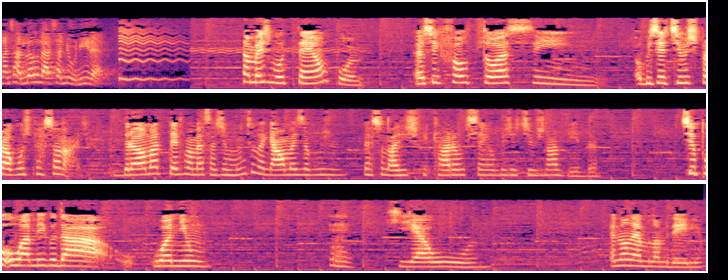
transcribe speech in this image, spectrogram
งั้นฉันเลิกแล้วฉันอยู่นี่แหละ Ao mesmo tempo, eu achei que faltou, assim, objetivos para alguns personagens. Drama teve uma mensagem muito legal, mas alguns personagens ficaram sem objetivos na vida. Tipo, o amigo da Wan Yun, que é o. Eu não lembro o nome dele.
